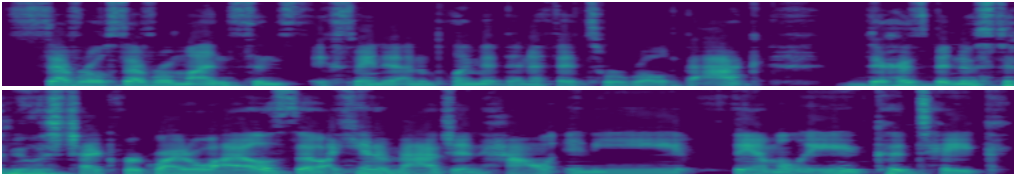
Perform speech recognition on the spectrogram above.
several, several months since expanded unemployment benefits were rolled back. There has been no stimulus check for quite a while. So I can't imagine how any family could take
